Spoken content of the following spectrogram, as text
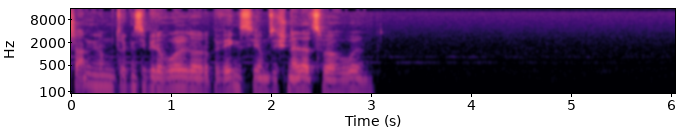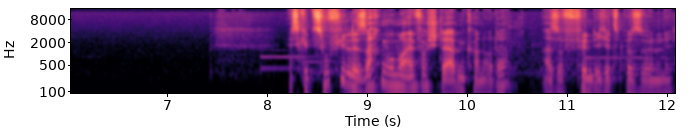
Schaden genommen, drücken Sie wiederholt oder bewegen Sie, um sich schneller zu erholen. Es gibt zu viele Sachen, wo man einfach sterben kann, oder? Also finde ich jetzt persönlich.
